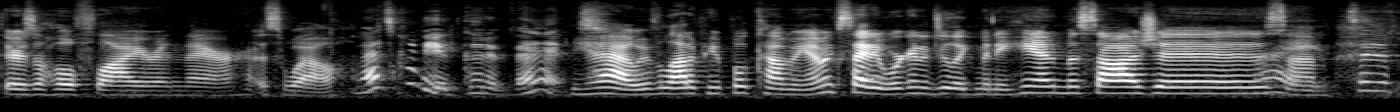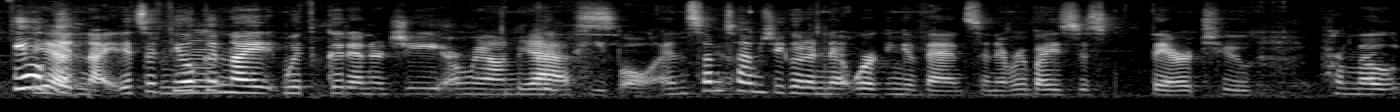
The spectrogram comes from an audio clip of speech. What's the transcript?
there's a whole flyer in there as well. well that's going to be a good event. Yeah, we have a lot of people coming. I'm excited. We're going to do like mini hand massages. Right. Um, it's a feel good yeah. night. It's a feel good mm -hmm. night with good energy around yes. good people. And sometimes yeah. you go to networking events and everybody's just there to promote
